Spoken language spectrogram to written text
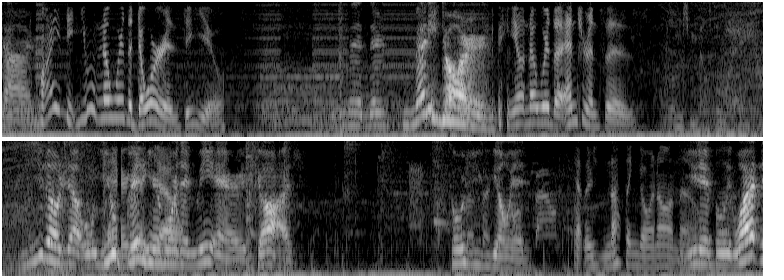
time. Why do you know where the door is? Do you? There's many doors. You don't know where the entrance is. Problems melt away. You don't know. You've There been you here go. more than me, Eric. Gosh. Told you to go in. Yeah, there's nothing going on though. You didn't believe what?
